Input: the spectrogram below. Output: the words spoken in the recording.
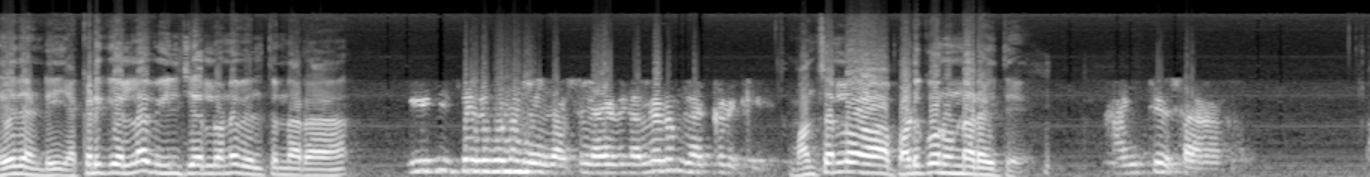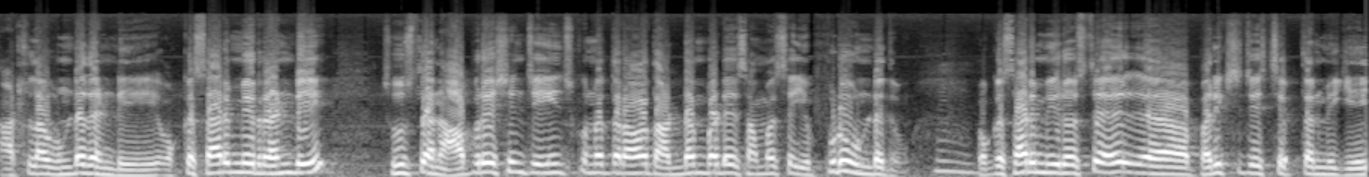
లేదండి ఎక్కడికి వెళ్ళినా వీల్ వెళ్తున్నారా? చేరు కూడా లేదు అసలు వెళ్ళడం ఎక్కడికి. మంచంలో పడుకొని ఉన్నారైతే. అంతే సార్. అట్లా ఉండదండి. ఒక్కసారి మీరు రండి చూస్తాను. ఆపరేషన్ చేయించుకున్న తర్వాత అడ్డం పడే సమస్య ఎప్పుడూ ఉండదు. ఒకసారి మీరు వస్తే పరీక్ష చేసి చెప్తాను మీకు ఏ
